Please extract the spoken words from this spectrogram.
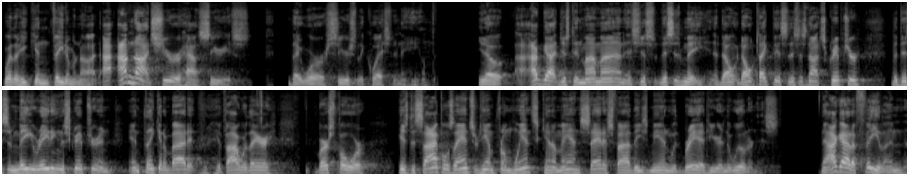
whether he can feed them or not? I, I'm not sure how serious they were seriously questioning him. You know, I've got just in my mind, it's just this is me. Don't don't take this. This is not scripture. But this is me reading the scripture and, and thinking about it if I were there. Verse 4 His disciples answered him, From whence can a man satisfy these men with bread here in the wilderness? Now, I got a feeling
